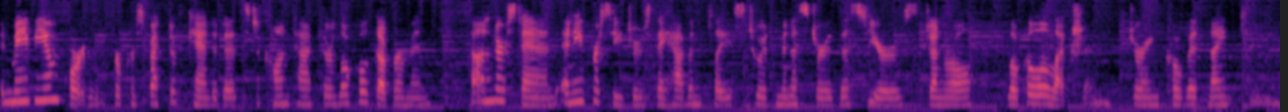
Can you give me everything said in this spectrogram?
It may be important for prospective candidates to contact their local government to understand any procedures they have in place to administer this year's general local election during COVID-19.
